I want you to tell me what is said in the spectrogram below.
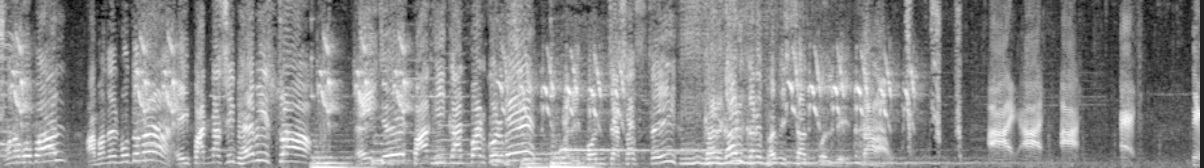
শোনো গোপাল আমাদের মতো না এই পার্টনারশিপ হেভি স্ট্রং এই যে পাখি কাটবার করবে আর গার গার করে ভবিষ্যৎ বলবে। দাও। আয় আয় আয় এই, দে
